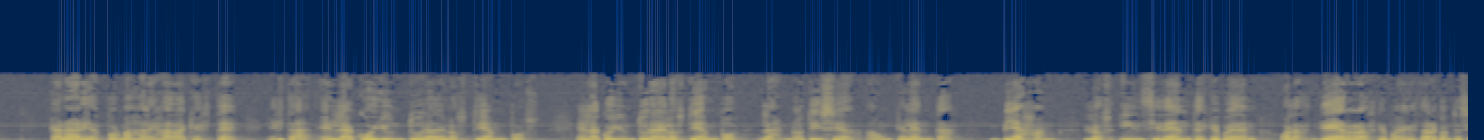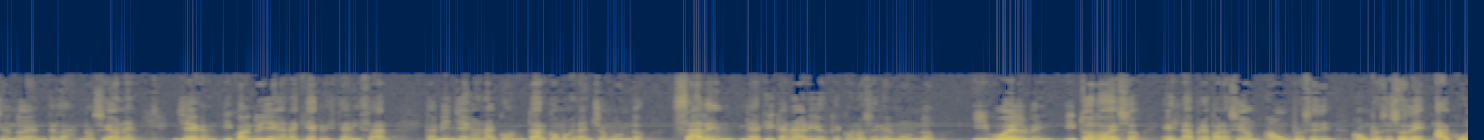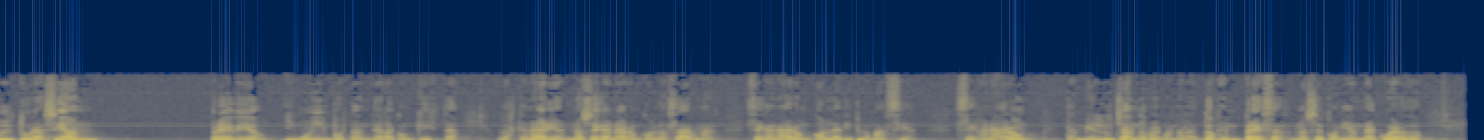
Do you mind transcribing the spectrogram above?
Canarias, por más alejada que esté, está en la coyuntura de los tiempos. En la coyuntura de los tiempos, las noticias, aunque lentas, viajan. Los incidentes que pueden, o las guerras que pueden estar aconteciendo entre las naciones, llegan. Y cuando llegan aquí a cristianizar, también llegan a contar cómo es el ancho mundo. Salen de aquí canarios que conocen el mundo y vuelven. Y todo eso es la preparación a un, proceso, a un proceso de aculturación previo y muy importante a la conquista. Las Canarias no se ganaron con las armas, se ganaron con la diplomacia, se ganaron también luchando porque cuando las dos empresas no se ponían de acuerdo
